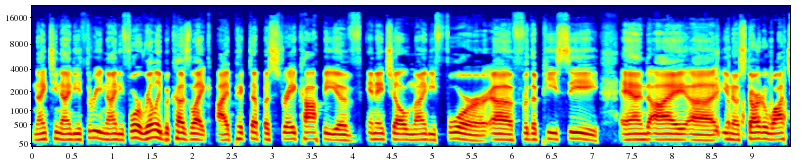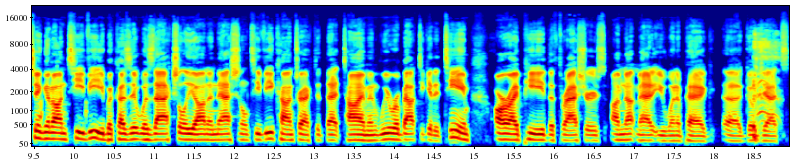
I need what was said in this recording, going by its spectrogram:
1993, 94, really because like I picked up a stray copy of NHL 94 uh, for the PC and I, uh, you know, started watching it on TV because it was actually on a national TV contract at that time. And we were about to get a team. RIP the Thrashers. I'm not mad at you, Winnipeg. Uh, go Jets.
